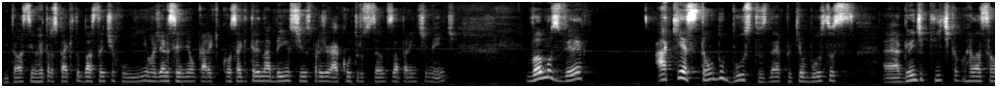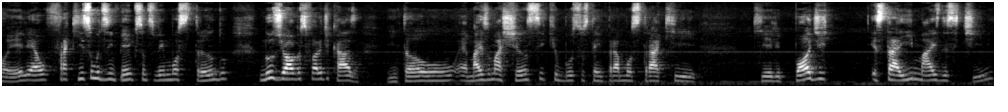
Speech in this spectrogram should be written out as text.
Então, assim, um retrospecto bastante ruim. O Rogério Senna é um cara que consegue treinar bem os times para jogar contra o Santos, aparentemente. Vamos ver a questão do Bustos, né? Porque o Bustos, é, a grande crítica com relação a ele é o fraquíssimo desempenho que o Santos vem mostrando nos jogos fora de casa. Então, é mais uma chance que o Bustos tem para mostrar que, que ele pode extrair mais desse time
